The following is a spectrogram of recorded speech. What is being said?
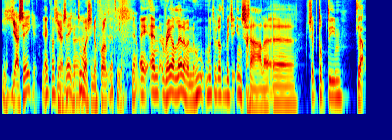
Jazeker. Ja, ik was Jazeker. Toen was hij nog voor Andretti. Ja. ja. Hey, en Rail Letterman, hoe moeten we dat een beetje inschalen? Uh, subtop team? Ja.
